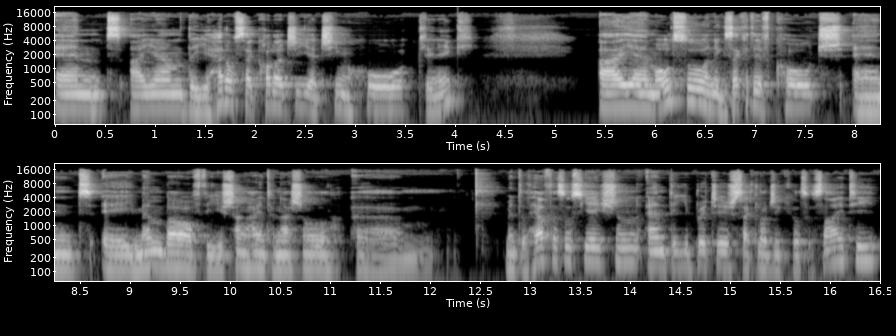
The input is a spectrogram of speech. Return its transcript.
and I am the head of psychology at Xinghuo Clinic. I am also an executive coach and a member of the Shanghai International um, Mental Health Association and the British Psychological Society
